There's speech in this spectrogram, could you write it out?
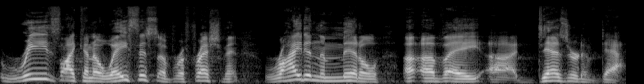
reads like an oasis of refreshment right in the middle of a uh, desert of doubt.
